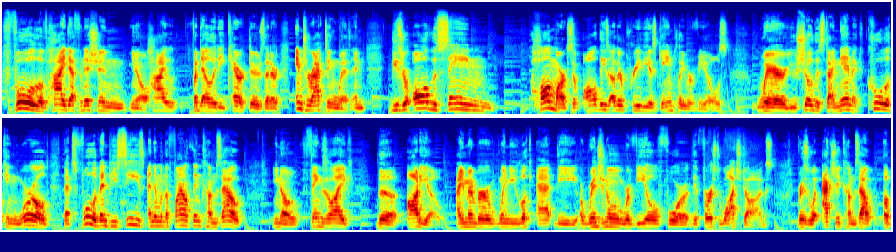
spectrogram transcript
full of high definition, you know, high fidelity characters that are interacting with and these are all the same hallmarks of all these other previous gameplay reveals where you show this dynamic, cool looking world that's full of NPCs, and then when the final thing comes out, you know, things like the audio. I remember when you look at the original reveal for the first Watch Dogs versus what actually comes out, a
